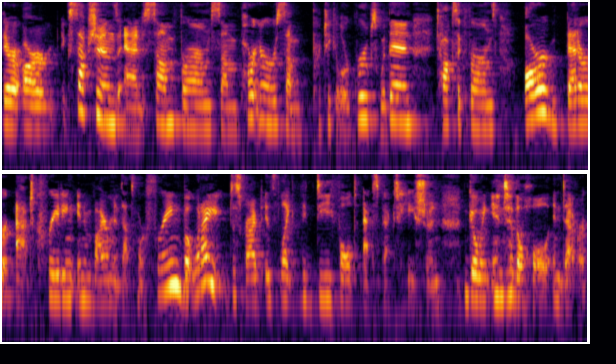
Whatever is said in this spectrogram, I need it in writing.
there are exceptions, and some firms, some partners, some particular groups within toxic firms are better at creating an environment that's more freeing, but what I described is like the default expectation going into the whole endeavor.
